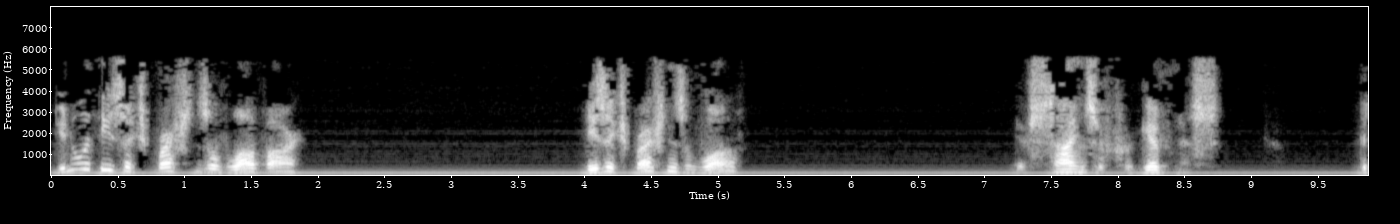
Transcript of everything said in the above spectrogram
Do you know what these expressions of love are? These expressions of love? They're signs of forgiveness. The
